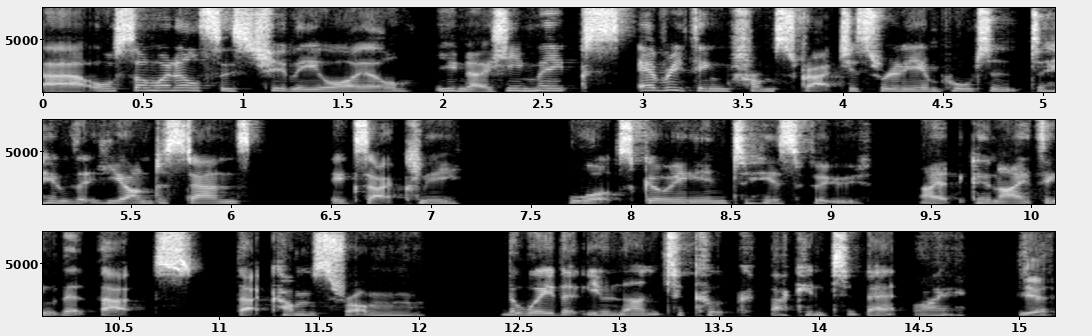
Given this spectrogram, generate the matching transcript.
uh, or someone else's chili oil. You know, he makes everything from scratch. It's really important to him that he understands exactly what's going into his food. I, and I think that that's, that comes from the way that you learn to cook back in Tibet, right? Yeah.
